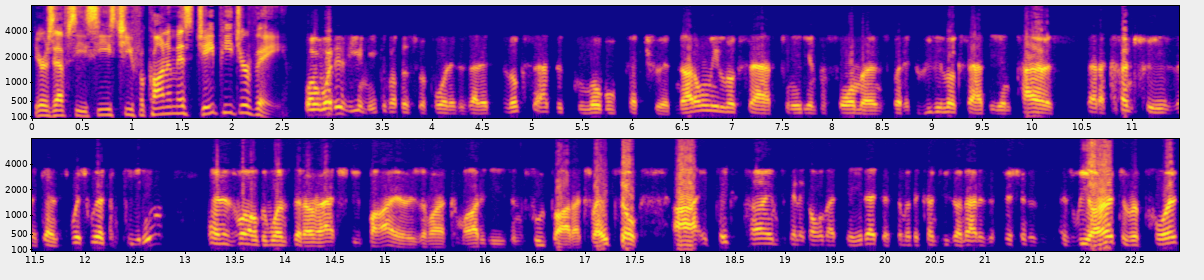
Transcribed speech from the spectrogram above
Here's FCC's chief economist, JP Gervais. Well, what is unique about this report is that it looks at the global picture. It not only looks at Canadian performance, but it really looks at the entire set of countries against which we're competing, and as well the ones that are actually buyers of our commodities and food products, right? So uh, it takes time to collect all that data because some of the countries are not as efficient as, as we are to report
